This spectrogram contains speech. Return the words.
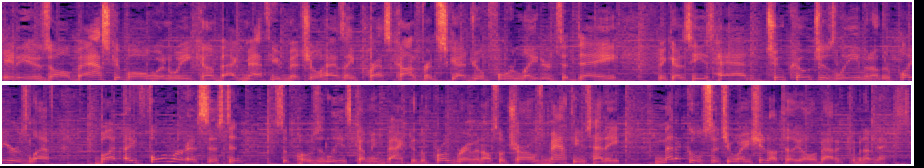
It is all basketball when we come back. Matthew Mitchell has a press conference scheduled for later today because he's had two coaches leave and other players left, but a former assistant supposedly is coming back to the program. And also, Charles Matthews had a medical situation. I'll tell you all about it coming up next.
